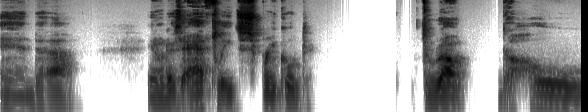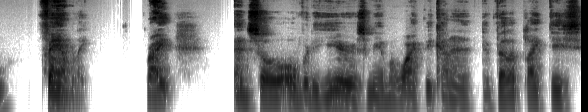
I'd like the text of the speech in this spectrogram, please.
And, uh, you know, there's athletes sprinkled throughout the whole family, right? and so over the years me and my wife we kind of developed like these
